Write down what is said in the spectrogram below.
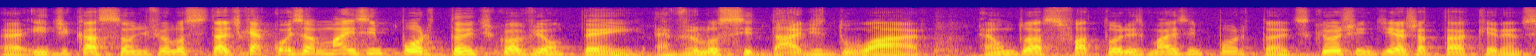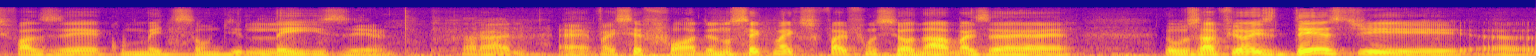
é, indicação de velocidade, que é a coisa mais importante que o avião tem. É velocidade do ar. É um dos fatores mais importantes, que hoje em dia já está querendo se fazer com medição de laser. Caralho. É, vai ser foda. Eu não sei como é que isso vai funcionar, mas é. Os aviões, desde eh,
